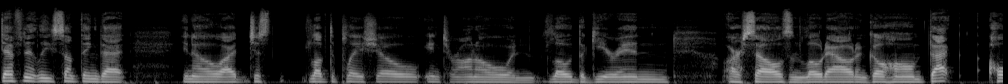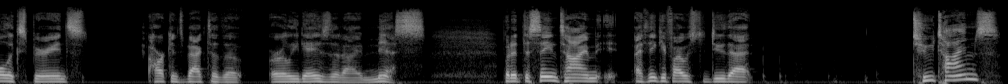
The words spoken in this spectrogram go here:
definitely something that you know i just love to play a show in toronto and load the gear in ourselves and load out and go home. That whole experience harkens back to the early days that i miss. But at the same time, I think if I was to do that two times,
